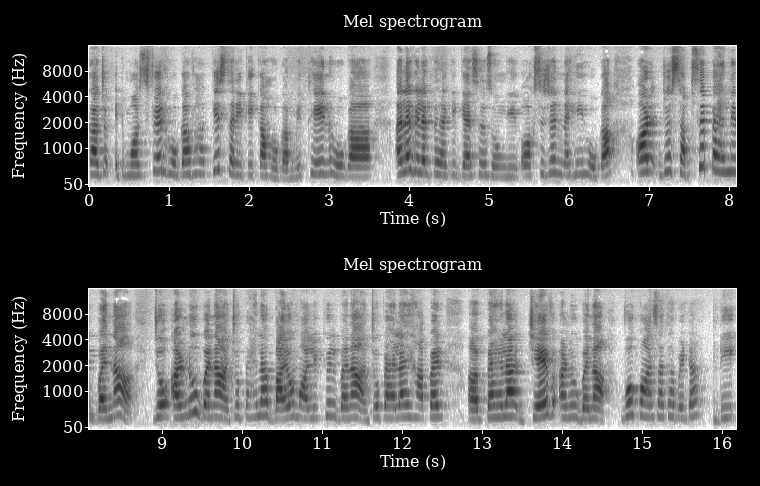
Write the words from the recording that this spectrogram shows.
का जो एटमॉस्फेयर होगा, वह किस तरीके का होगा मिथेन होगा अलग अलग तरह की गैसेस होंगी ऑक्सीजन नहीं होगा, और जो सबसे पहले बना, जो अणु बना, जो पहला बायोमोलिक्यूल बना, जो पहला यहाँ पर पहला जैव अणु बना, वो कौन सा था बेटा? डी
